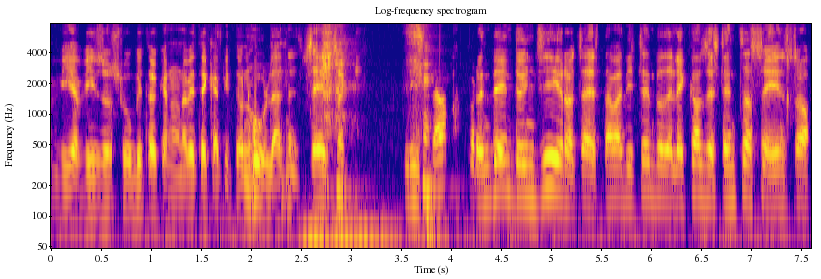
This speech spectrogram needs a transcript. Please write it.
vi avviso subito che non avete capito nulla, nel senso che li stava prendendo in giro, cioè stava dicendo delle cose senza senso,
